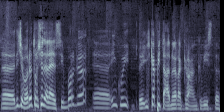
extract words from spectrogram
Eh, dicevo, retrocede l'Helsingborg, eh, in cui il capitano era Grankvist.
